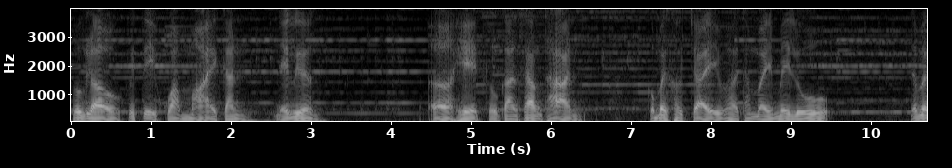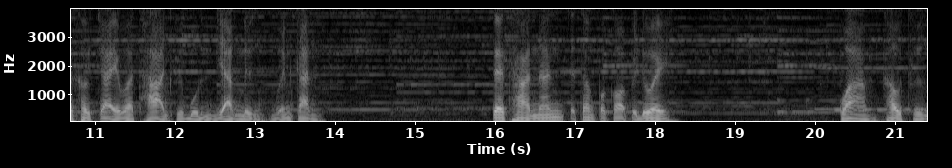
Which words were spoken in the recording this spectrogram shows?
พวกเราก็ตีความหมายกันในเรื่องเออเหตุของการสร้างทาน ก็ไม่เข้าใจว่าทำไมไม่รู้ และไม่เข้าใจว่าทานคือบุญอย่างหนึ่งเหมือนกัน แต่ทานนั้นจะต้องประกอบไปด้วย ความเข้าถึง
